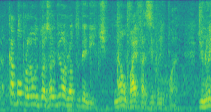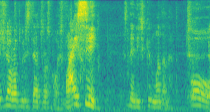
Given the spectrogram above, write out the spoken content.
Acabou o programa duas horas, veio uma nota do DENIT. Não vai fazer por enquanto. De noite veio a nota do Ministério do Transporte. Vai sim! Esse DENIT aqui não manda nada. Oh,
